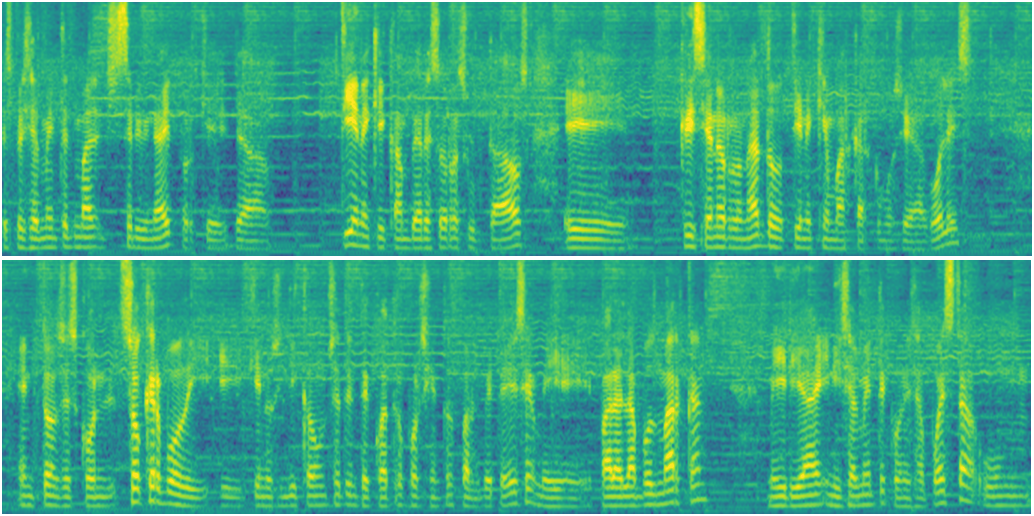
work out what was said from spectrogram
especialmente el Manchester United, porque ya tiene que cambiar esos resultados. Eh, Cristiano Ronaldo tiene que marcar como sea goles. Entonces, con el Soccer Body, eh, que nos indica un 74% para el BTS, me- para el ambos marcan, me iría inicialmente con esa apuesta. Un,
